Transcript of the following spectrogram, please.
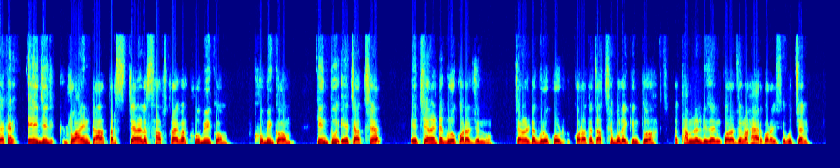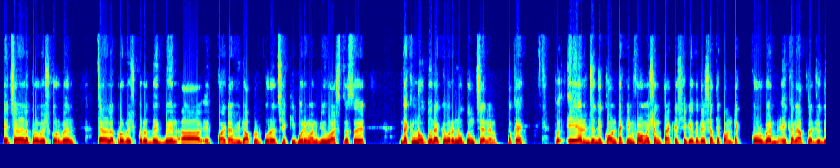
দেখেন এই যে ক্লায়েন্টটা তার চ্যানেলের সাবস্ক্রাইবার খুবই কম খুবই কম। কিন্তু এ চাচ্ছে এর চ্যানেলটা গ্রো করার জন্য। চ্যানেলটা গ্রো করাতে চাচ্ছে বলেই কিন্তু থামনেল ডিজাইন করার জন্য হায়ার করাইছে বুঝছেন? এর চ্যানেলে প্রবেশ করবেন চ্যানেলে প্রবেশ করে দেখবেন আহ, কয়টা ভিডিও আপলোড করেছে কি পরিমাণ ভিউ আসতেছে দেখেন নতুন একেবারে নতুন চ্যানেল ওকে তো এর যদি কন্ট্যাক্ট ইনফরমেশন থাকে, সেক্ষেত্রে এর সাথে কন্ট্যাক্ট করবেন। এখানে আপনার যদি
